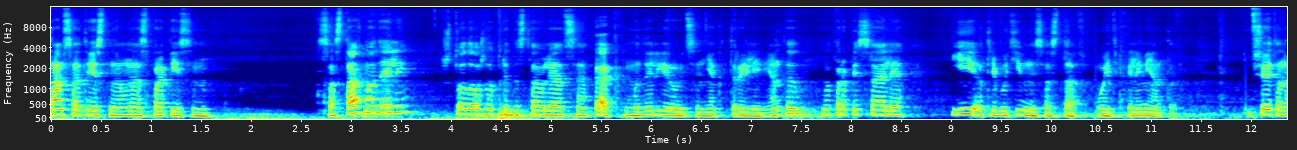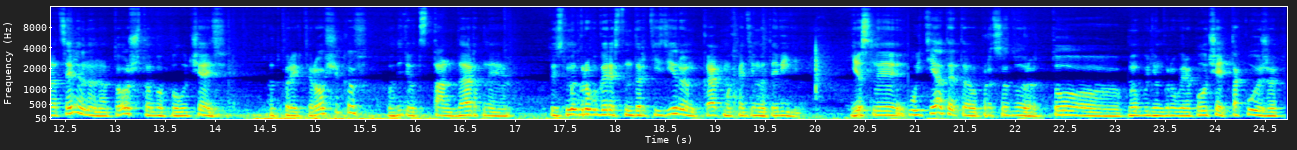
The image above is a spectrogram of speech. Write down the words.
Там, соответственно, у нас прописан состав моделей, что должно предоставляться, как моделируются некоторые элементы, мы прописали, и атрибутивный состав у этих элементов. Все это нацелено на то, чтобы получать от проектировщиков вот эти вот стандартные... То есть мы, грубо говоря, стандартизируем, как мы хотим это видеть. Если уйти от этого процедуры, то мы будем, грубо говоря, получать такую же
